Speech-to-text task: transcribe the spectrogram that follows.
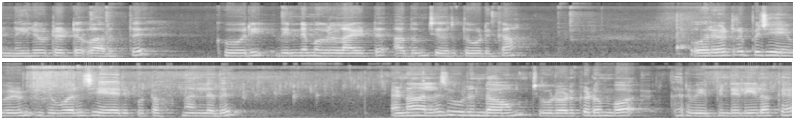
എണ്ണയിലോട്ടിട്ട് വറുത്ത് കോരി ഇതിന്റെ മുകളിലായിട്ട് അതും ചേർത്ത് കൊടുക്കാം. ഓരോ ട്രിപ്പ് ചെയ്യുമ്പോഴും ഇതുപോലെ ചെയ്യായിരിക്കും കേട്ടോ നല്ലത്. എണ്ണ നല്ല ചൂടുണ്ടാവും. ചൂടോടെ കിടുമ്പോൾ കറിവേപ്പിന്റെ ഇലയിലൊക്കെ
